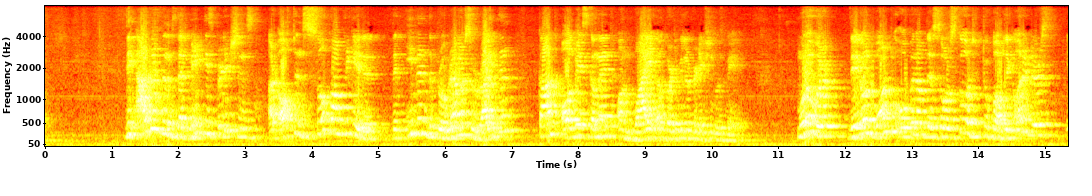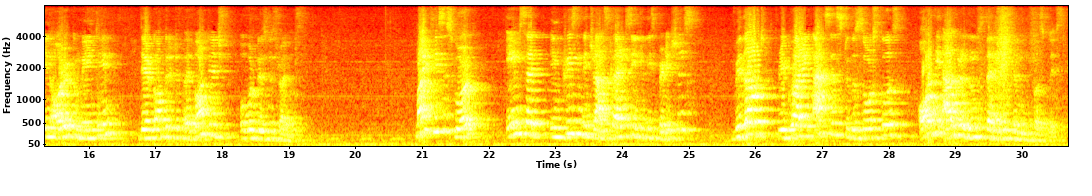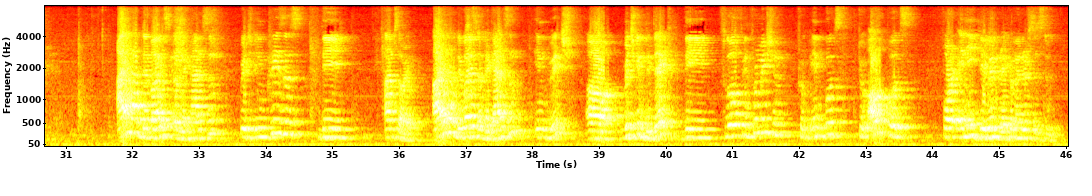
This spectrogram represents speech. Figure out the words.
The algorithms that make these predictions are often so complicated that even the programmers who write them can't always comment on why a particular prediction was made. Moreover, they don't want to open up their source code to public auditors in order to maintain their competitive advantage over business rivals. My thesis work aims at increasing the transparency into these predictions without requiring access to the source codes or the algorithms that make them in the first place. I have devised a mechanism which increases the, I'm sorry, I have devised a mechanism in which, uh, which can detect the flow of information from inputs to outputs for any given recommender system.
